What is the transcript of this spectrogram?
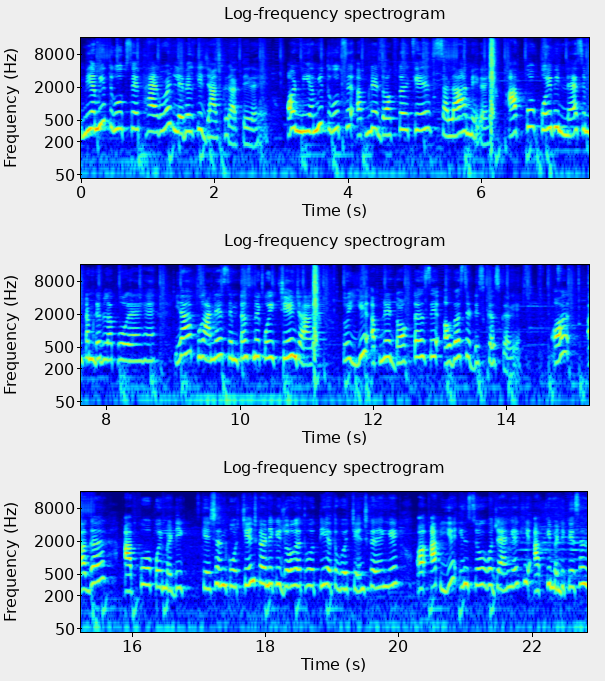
नियमित रूप से थायराइड लेवल की जाँच कराते रहें और नियमित रूप से अपने डॉक्टर के सलाह में रहें। आपको कोई भी नए सिम्टम डेवलप हो रहे हैं या पुराने सिम्टम्स में कोई चेंज आ रहा है तो ये अपने डॉक्टर से अवश्य डिस्कस करें। और अगर आपको कोई मेडिकेशन को चेंज करने की ज़रूरत होती है तो वो चेंज करेंगे। और आप ये इंश्योर हो जाएँगे कि आपकी मेडिकेशन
